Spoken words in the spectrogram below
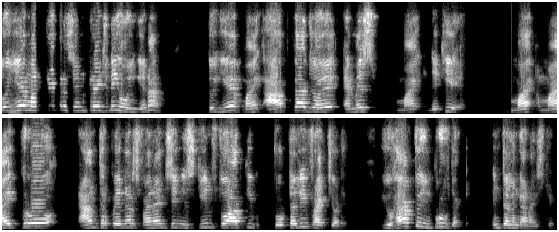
तो ये मनी लेंडर्स इंकरेज नहीं होंगे ना। तो ये आपका जो है एम एमएस देखिए माइक्रो एंटरप्रेनर्स फाइनेंसिंग स्कीम्स तो आपकी टोटली फ्रैक्चर्ड है। You have to improve that in Telangana state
